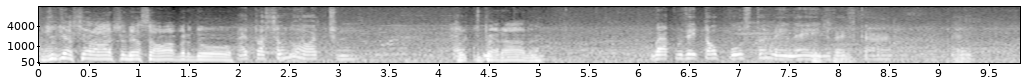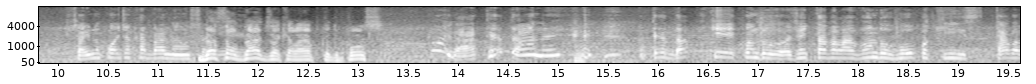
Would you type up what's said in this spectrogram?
O que, que a senhora acha dessa obra do Aí tô achando ótimo. recuperar, Ótimo, né? Vai aproveitar o poço também, né? Ele vai é. ficar. É. Isso aí não pode acabar não. Isso Dá é- saudades daquela época do poço? Olha, até dá, né? Hum. até dá, porque quando a gente tava lavando roupa que estava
